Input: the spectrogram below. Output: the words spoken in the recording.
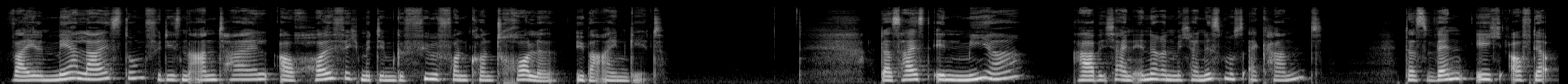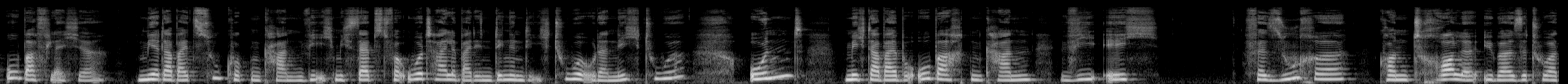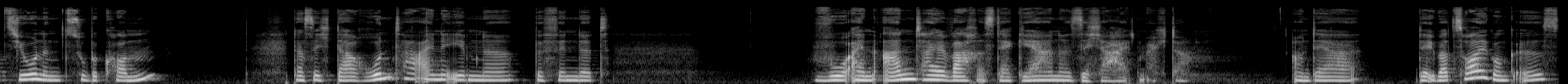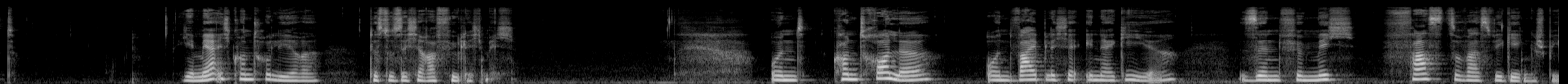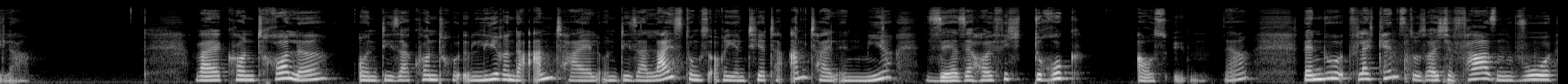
Weil mehr Leistung für diesen Anteil auch häufig mit dem Gefühl von Kontrolle übereingeht. Das heißt, in mir habe ich einen inneren Mechanismus erkannt, dass wenn ich auf der Oberfläche mir dabei zugucken kann, wie ich mich selbst verurteile bei den Dingen, die ich tue oder nicht tue und mich dabei beobachten kann, wie ich versuche, Kontrolle über Situationen zu bekommen, dass sich darunter eine Ebene befindet, wo ein Anteil wach ist, der gerne Sicherheit möchte und der der Überzeugung ist, je mehr ich kontrolliere, desto sicherer fühle ich mich. Und Kontrolle und weibliche Energie sind für mich fast sowas wie Gegenspieler. Weil Kontrolle und dieser kontrollierende Anteil und dieser leistungsorientierte Anteil in mir sehr, sehr häufig Druck ausüben, ja? Wenn du, vielleicht kennst du solche Phasen, wo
